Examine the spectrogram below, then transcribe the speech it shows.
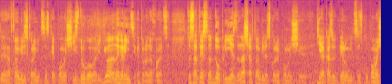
автомобили скорой медицинской помощи из другого региона, на границе, который находится, то, соответственно, до приезда нашего автомобиля скорой помощи, те оказывают первую медицинскую помощь,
